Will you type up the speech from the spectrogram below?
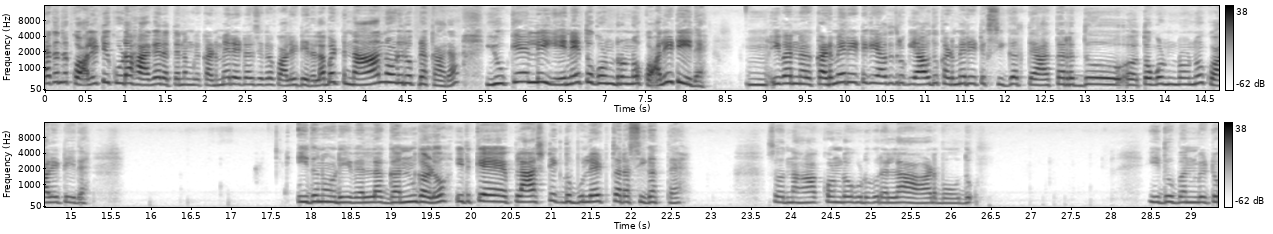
ಯಾಕಂದರೆ ಕ್ವಾಲಿಟಿ ಕೂಡ ಹಾಗೆ ಇರುತ್ತೆ. ನಮಗೆ ಕಡಿಮೆ ರೇಟಲ್ಲಿ ಸಿಕ್ಕರೆ ಕ್ವಾಲಿಟಿ ಇರಲ್ಲ. ಬಟ್ ನಾನು ನೋಡಿರೋ ಪ್ರಕಾರ ಯು ಕೆಯಲ್ಲಿ ಏನೇ ತೊಗೊಂಡ್ರೂ ಕ್ವಾಲಿಟಿ ಇದೆ. ಇವನ್ ಕಡಿಮೆ ರೇಟಿಗೆ ಯಾವುದಾದ್ರೂ, ಯಾವುದು ಕಡಿಮೆ ರೇಟಿಗೆ ಸಿಗತ್ತೆ, ಆ ಥರದ್ದು ತೊಗೊಂಡ್ರೂ ಕ್ವಾಲಿಟಿ ಇದೆ. ಇದು ನೋಡಿ, ಇವೆಲ್ಲ ಗನ್ಗಳು ಇದಕ್ಕೆ ಪ್ಲಾಸ್ಟಿಕ್ದು ಬುಲೆಟ್ ಥರ ಸಿಗತ್ತೆ. ಸೊ ಅದನ್ನ ಹಾಕ್ಕೊಂಡು ಹುಡುಗರೆಲ್ಲ ಆಡ್ಬೋದು. ಇದು ಬಂದ್ಬಿಟ್ಟು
